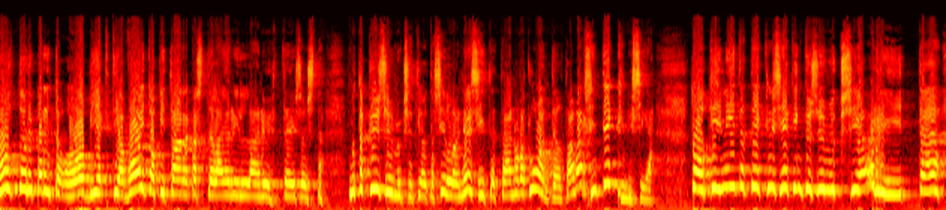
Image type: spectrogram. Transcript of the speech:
Kulttuuriperintöobjektia voi toki tarkastella erillään yhteisöstä, mutta kysymykset, joita silloin esitetään, ovat luonteeltaan varsin teknisiä. Toki niitä teknisiäkin kysymyksiä riittää,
